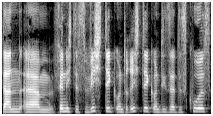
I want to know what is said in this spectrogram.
dann ähm, finde ich das wichtig und richtig und dieser Diskurs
